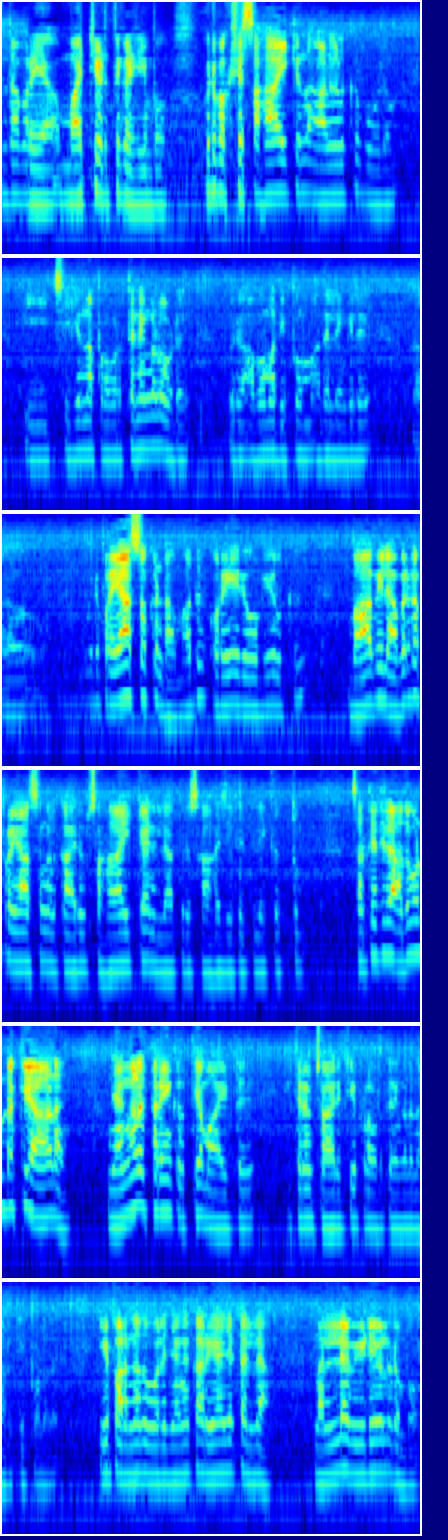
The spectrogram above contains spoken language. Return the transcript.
എന്താ പറയുക മാറ്റിയെടുത്ത് കഴിയുമ്പോൾ ഒരു പക്ഷേ സഹായിക്കുന്ന ആളുകൾക്ക് പോലും ഈ ചെയ്യുന്ന പ്രവർത്തനങ്ങളോട് ഒരു അപമതിപ്പും അതല്ലെങ്കിൽ ഒരു പ്രയാസമൊക്കെ ഉണ്ടാകും അത് കുറേ രോഗികൾക്ക് ഭാവിയിൽ അവരുടെ പ്രയാസങ്ങൾക്ക് ആരും സഹായിക്കാനില്ലാത്തൊരു സാഹചര്യത്തിലേക്ക് എത്തും. സത്യത്തിൽ അതുകൊണ്ടൊക്കെയാണ് ഞങ്ങൾ ഇത്രയും കൃത്യമായിട്ട് ഇത്തരം ചാരിറ്റി പ്രവർത്തനങ്ങൾ നടത്തിപ്പോണത്. ഈ പറഞ്ഞതുപോലെ ഞങ്ങൾക്ക് അറിയാഞ്ഞിട്ടല്ല നല്ല വീഡിയോകൾ ഇടുമ്പോൾ.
